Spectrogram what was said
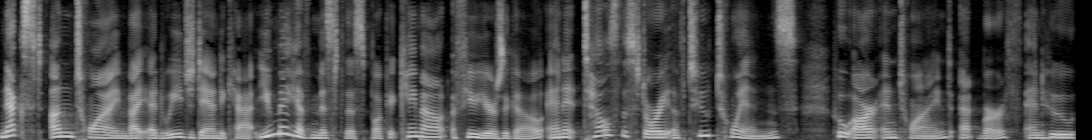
Next, Untwine by Edwidge Danticat. You may have missed this book. It came out a few years ago, and it tells the story of two twins who are entwined at birth and who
